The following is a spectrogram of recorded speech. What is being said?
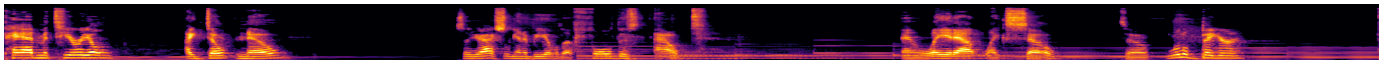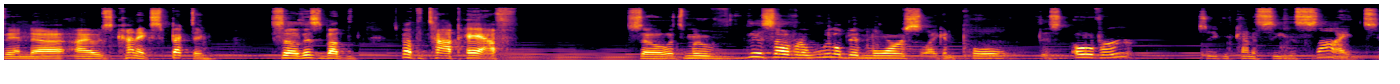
pad material. I don't know. So you're actually going to be able to fold this out and lay it out like so. So a little bigger than uh, I was kind of expecting. So this is about the, it's about the top half. So let's move this over a little bit more so I can pull this over so you can kind of see the sides.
